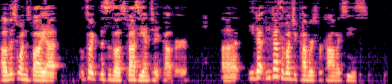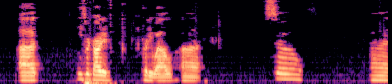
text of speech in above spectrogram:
oh, this one's by, uh, looks like this is a Spaziante cover. Uh, he do- he does a bunch of covers for comics. He's, uh, he's regarded pretty well. Uh, so, uh,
